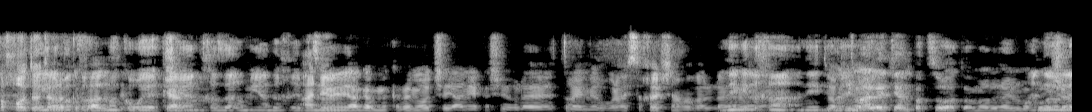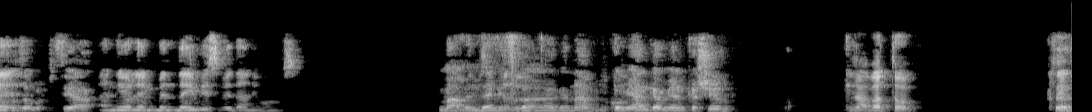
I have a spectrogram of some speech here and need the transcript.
פחות או יותר לתקופה קורה- הזאת. מה קורה כן. כשיאן חזר מיד אחרי פציעה. אני אגב מקווה מאוד שיאן יהיה כשיר לטרנמיר ואולי ישחק שם, אבל... אני אה, אגיד לך, אני הייתי לא, אני מעלה את יאן פצוע, אתה אומר לי ראינו מה קורה שם חוזר מפציעה? אני עולה עם בן דייוויס ודני רוז. מה, בן זה דייוויס תלוי. בהגנה? במקום יאן גם יאן כשיר? זה עבד טוב. בסדר,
